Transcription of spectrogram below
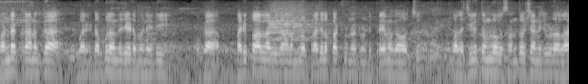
పండగ కానుకగా వారికి డబ్బులు అందజేయడం అనేది ఒక పరిపాలనా విధానంలో ప్రజల పట్ల ఉన్నటువంటి ప్రేమ కావచ్చు వాళ్ళ జీవితంలో ఒక సంతోషాన్ని చూడాలా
